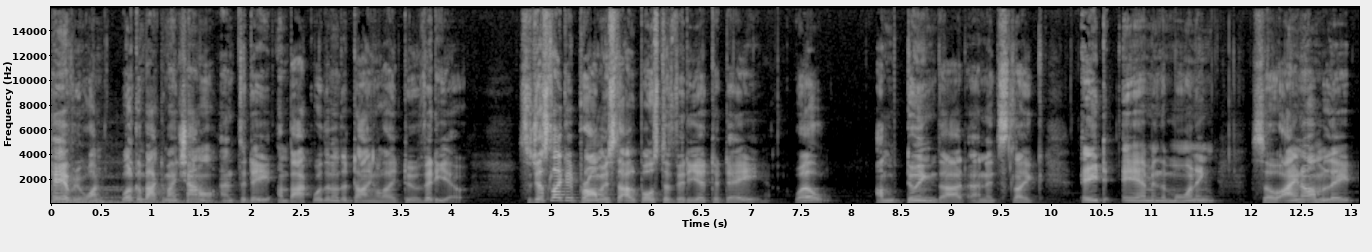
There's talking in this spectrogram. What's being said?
Hey everyone, welcome back to my channel and today I'm back with another Dying Light 2 video. So just like I promised I'll post a video today, well, I'm doing that and it's like 8 a.m. in the morning, so I know I'm late.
